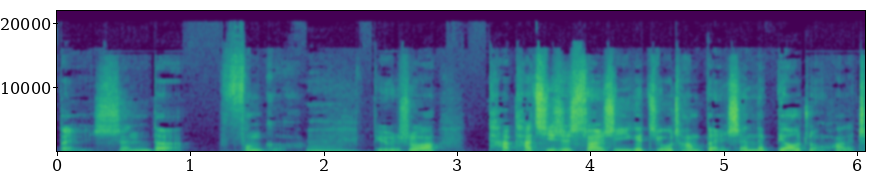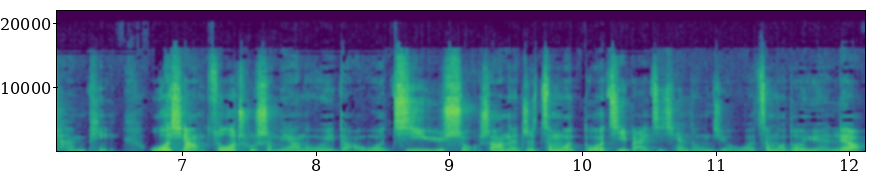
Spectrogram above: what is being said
本身的风格。嗯比如说，它它其实算是一个酒厂本身的标准化的产品。我想做出什么样的味道，我基于手上的这这么多几百几千桶酒，我这么多原料，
